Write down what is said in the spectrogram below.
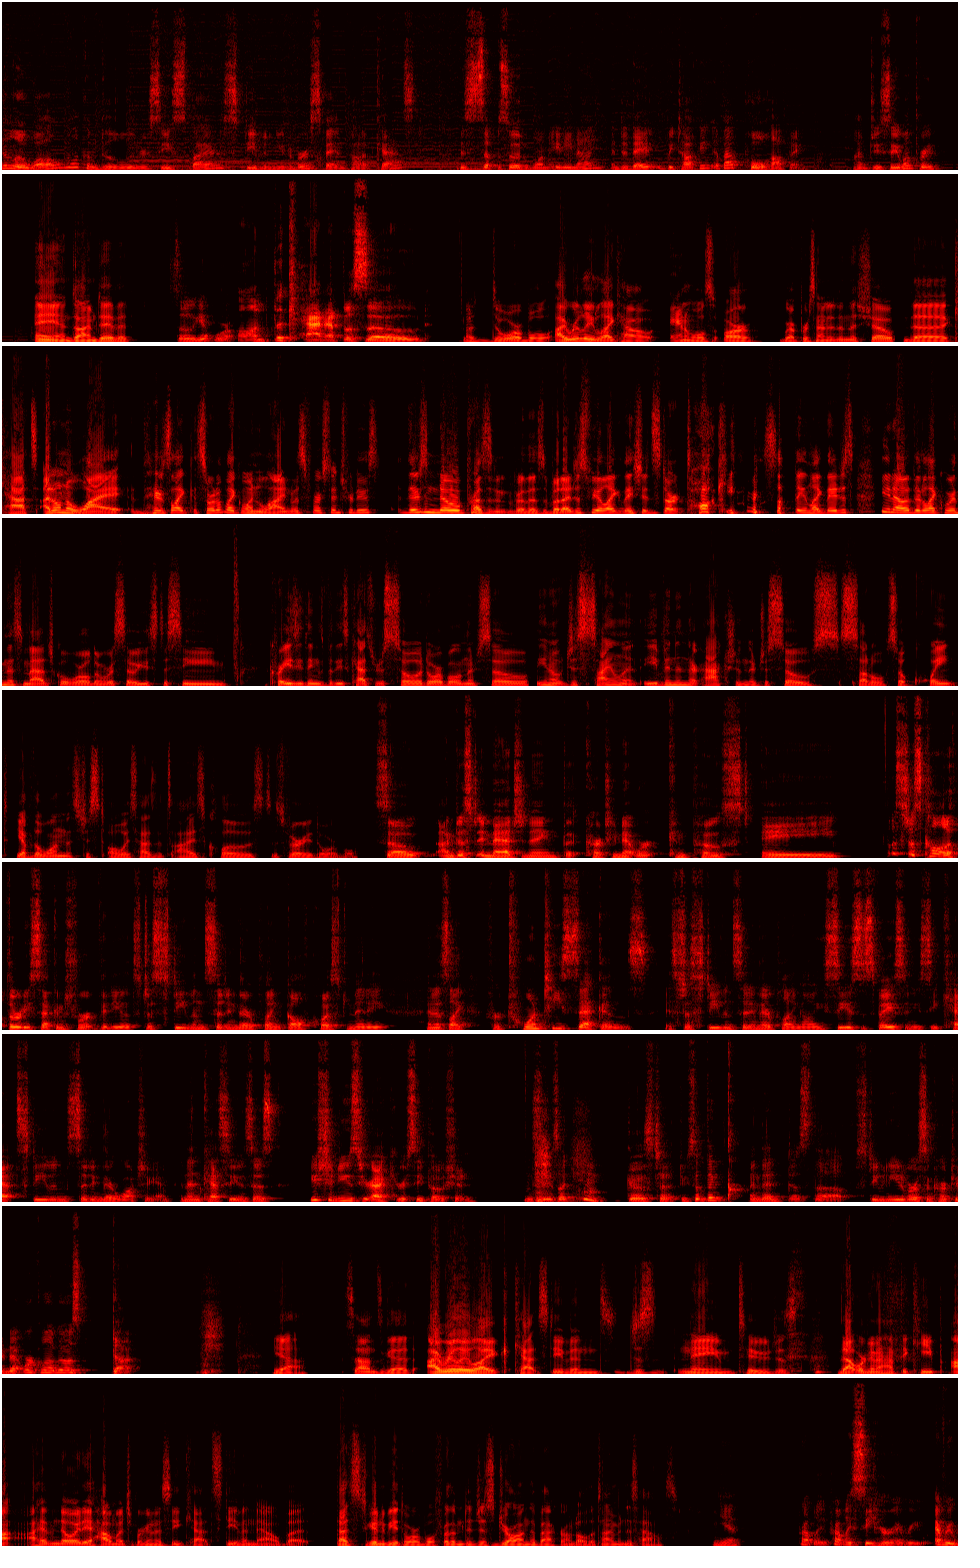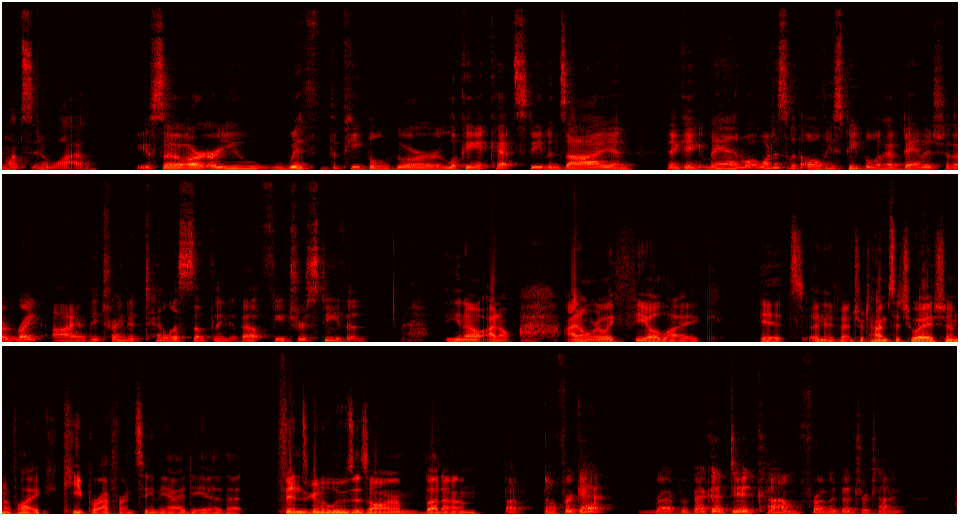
Hello, all. Welcome to the Lunar Sea Spire Steven Universe fan podcast. This is episode 189, and today we'll be talking about pool hopping. I'm GC13. And I'm David. So, yeah, we're on to the cat episode. Adorable. I really like how animals are represented in this show. The cats, I don't know why. There's like sort of like when Lion was first introduced. There's no precedent for this, but I just feel like they should start talking or something. Like they just, you know, they're like we're in this magical world and we're so used to seeing crazy things but these cats are just so adorable and they're so you know just silent even in their action they're just so s- subtle so quaint you have the one that's just always has its eyes closed it's very adorable So, I'm just imagining that Cartoon Network can post a. Let's just call it a 30 second short video. It's just Steven sitting there playing Golf Quest Mini. And it's like, for 20 seconds, it's just Steven sitting there playing. All you see is his face, and you see Cat Steven sitting there watching him. And then Cat Steven says, You should use your accuracy potion. And Steven's like, Hmm. Goes to do something, and then does the Steven Universe and Cartoon Network logos. Done. Yeah. Sounds good. I really like Cat Stevens' just name too. Just that we're gonna have to keep. I, I have no idea how much we're gonna see Cat Steven now, but that's gonna be adorable for them to just draw in the background all the time in his house. Yeah, probably probably see her every every once in a while. So, are are you with the people who are looking at Cat Stevens' eye and thinking, "Man, what what is with all these people who have damage to their right eye? Are they trying to tell us something about future Steven?" You know, I don't. I don't really feel like it's an Adventure Time situation of like keep referencing the idea that Finn's gonna lose his arm, but um, But don't forget, Re- Rebecca did come from Adventure Time.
